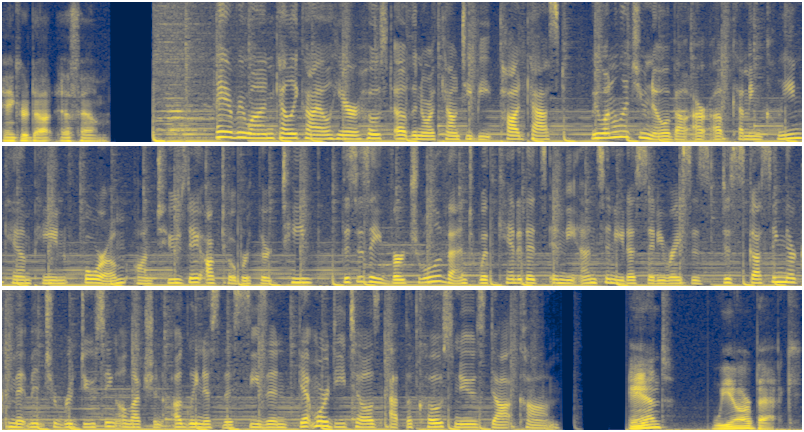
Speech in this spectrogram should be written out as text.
Anchor.fm. Hey everyone, Kelly Kyle here, host of the North County Beat podcast. We want to let you know about our upcoming Clean Campaign Forum on Tuesday, October 13th. This is a virtual event with candidates in the Encinitas city races discussing their commitment to reducing election ugliness this season. Get more details at thecoastnews.com. And we are back.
